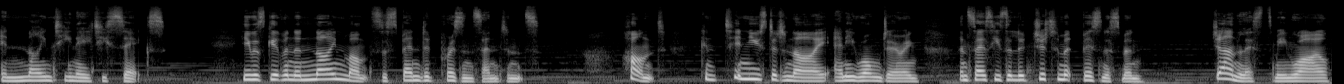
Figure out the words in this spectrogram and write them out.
in 1986. He was given a nine month suspended prison sentence. Hunt continues to deny any wrongdoing and says he's a legitimate businessman. Journalists, meanwhile,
